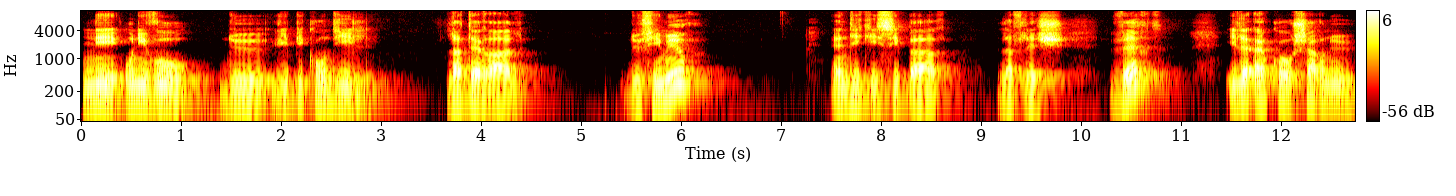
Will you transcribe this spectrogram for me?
naît au niveau de l'épicondyle latéral du fémur, indiqué ici par la flèche verte. Il a un corps charnu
